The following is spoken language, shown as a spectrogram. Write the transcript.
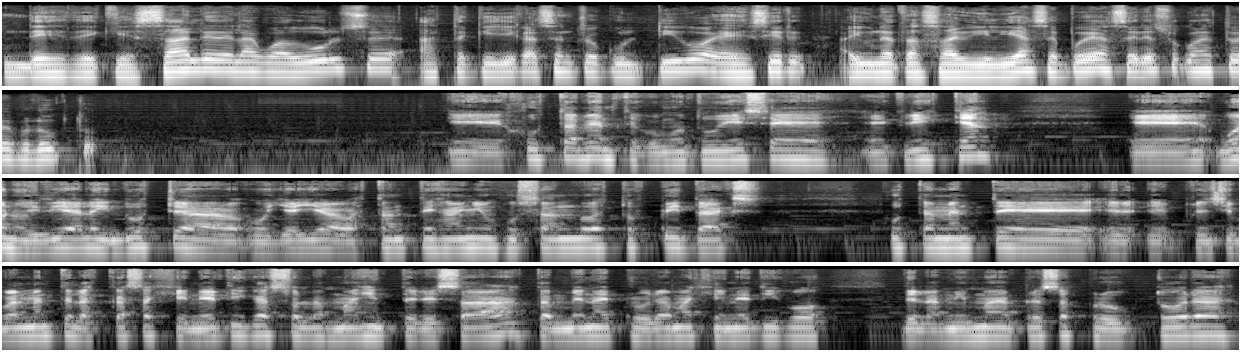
desde que sale del agua dulce hasta que llega al centro de cultivo, es decir, hay una trazabilidad, ¿se puede hacer eso con este producto? Eh, justamente, como tú dices, eh, Cristian, eh, bueno, hoy día la industria o ya lleva bastantes años usando estos PITAX, justamente, principalmente las casas genéticas son las más interesadas, también hay programas genéticos de las mismas empresas productoras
